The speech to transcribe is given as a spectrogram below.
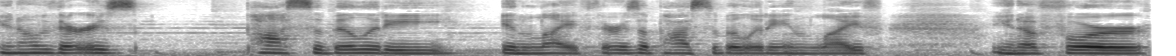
you know there is possibility in life there is a possibility in life you know for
